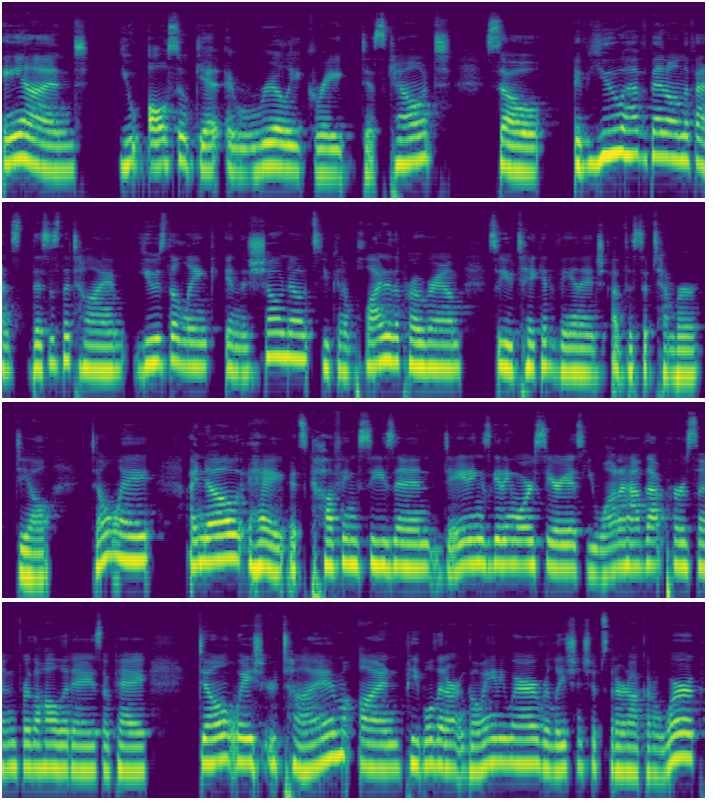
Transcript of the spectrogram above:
And you also get a really great discount. So if you have been on the fence, this is the time. Use the link in the show notes. You can apply to the program so you take advantage of the September deal. Don't wait. I know, hey, it's cuffing season. Dating is getting more serious. You want to have that person for the holidays, okay? Don't waste your time on people that aren't going anywhere, relationships that are not going to work.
